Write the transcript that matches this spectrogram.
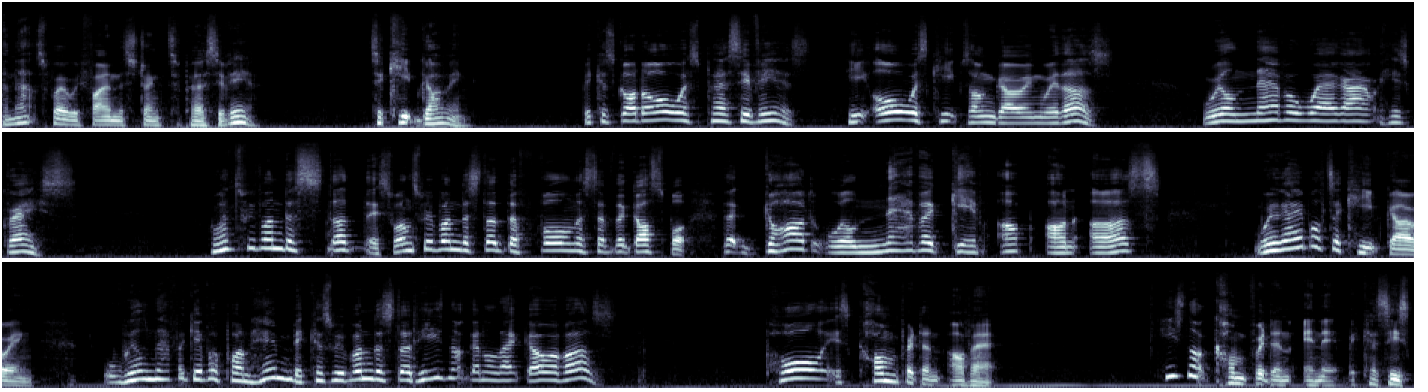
And that's where we find the strength to persevere, to keep going. Because God always perseveres, He always keeps on going with us. We'll never wear out His grace. Once we've understood this, once we've understood the fullness of the gospel, that God will never give up on us, we're able to keep going. We'll never give up on Him because we've understood He's not going to let go of us. Paul is confident of it. He's not confident in it because he's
